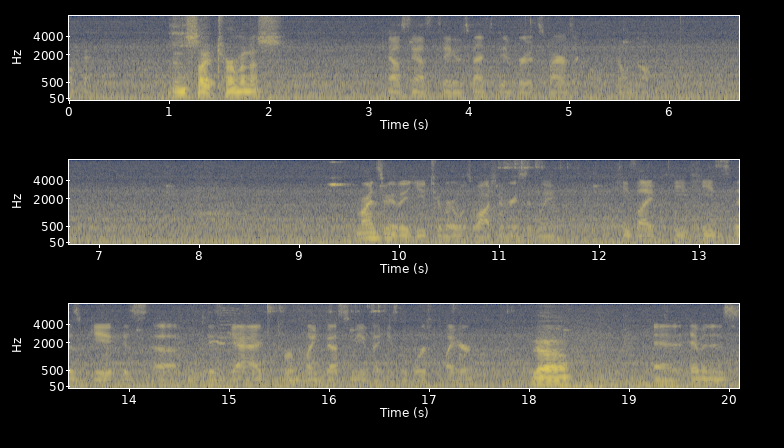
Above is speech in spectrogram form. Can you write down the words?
Okay. Insight Terminus. Yeah, I was thinking that's taking us back to the inverted spire. I was like, oh, no, no. Reminds me of a YouTuber I was watching recently. He's like, he, he's his ga- his uh, his gag for playing Destiny is that he's the worst player, Yeah. and him and his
